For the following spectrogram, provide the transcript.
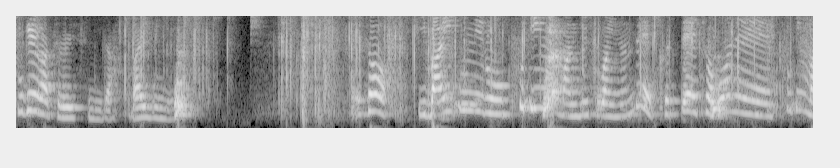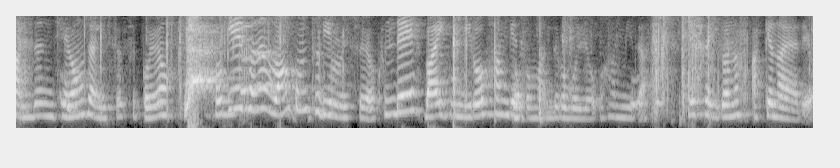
두 개가 들어있습니다. 마이구미. 그래서 이 마이구미로 푸딩을 만들 수가 있는데 그때 저번에 푸딩 만든 제 영상이 있었을 거예요. 거기에서는 왕꿈트리로 했어요. 근데 마이구미로 한 개 더 만들어 보려고 합니다. 그래서 이거는 아껴놔야 돼요.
